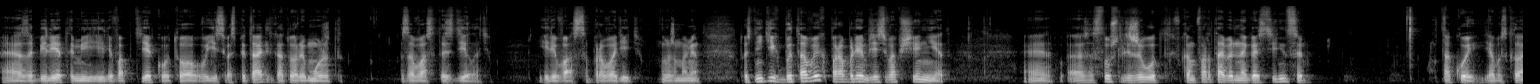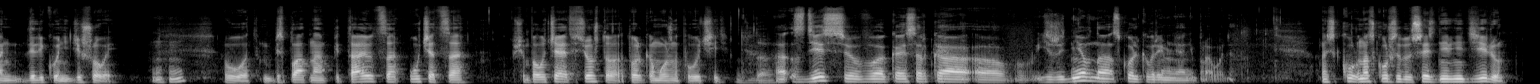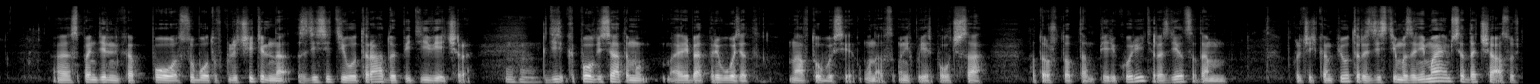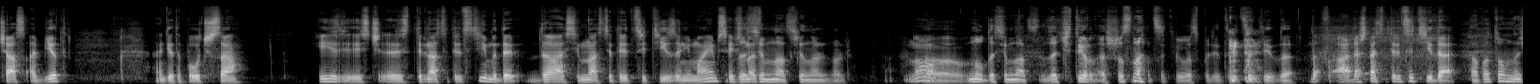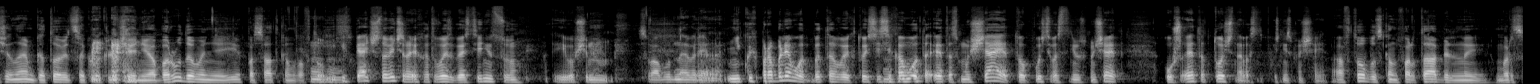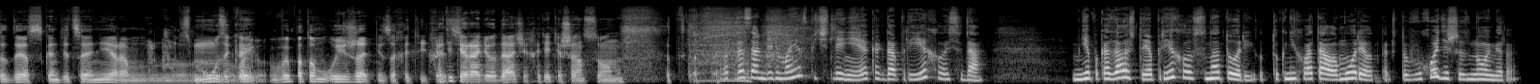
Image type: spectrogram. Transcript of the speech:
э, за билетами или в аптеку, то есть воспитатель, который может за вас это сделать или вас сопроводить в нужный момент. То есть никаких бытовых проблем здесь вообще нет. Э, э, слушатели живут в комфортабельной гостинице, такой, я бы сказал, далеко не дешевой. Угу. Вот. Бесплатно питаются, учатся, в общем, получают все, что только можно получить. Да. А здесь в КСРК э, ежедневно сколько времени они проводят? Значит, у нас курсы идут 6 дней в неделю, с понедельника по субботу включительно, с 10 утра до 5 вечера. К, ди- к полдесятому ребят привозят на автобусе. У, нас, у них есть полчаса на то, чтобы там перекурить, раздеться, там включить компьютер. С 10 мы занимаемся до часу. В час обед, а, где-то полчаса. И с ч- с 13.30 мы до, до 17.30 занимаемся. До 17 17.00. Ну, Э, ну, до 17, до 14, 16, господи, 30, да. а, до 16.30, да. А потом начинаем готовиться к выключению оборудования и посадкам в автобус. И в 5 часов вечера их отвозят в гостиницу. И, в общем, Свободное время. Э, Никаких проблем вот бытовых. То есть, если кого-то это смущает, то пусть вас это не смущает. Уж это точно вас пусть не смущает. Автобус комфортабельный, Мерседес с кондиционером. С музыкой. Вы, вы потом уезжать не захотите. Хотите радиодачи, хотите шансон. Вот на самом деле мое впечатление, я когда приехала сюда, мне показалось, что я приехала в санаторий. Вот только не хватало моря, вот так что выходишь из номера,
